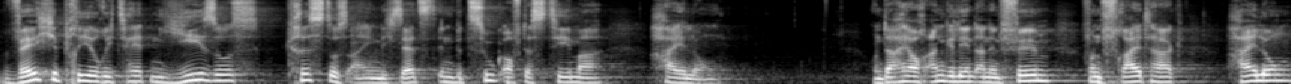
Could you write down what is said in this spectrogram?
welche Prioritäten Jesus Christus eigentlich setzt in Bezug auf das Thema Heilung. Und daher auch angelehnt an den Film von Freitag, Heilung,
